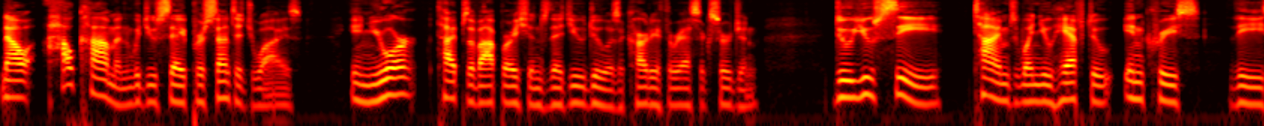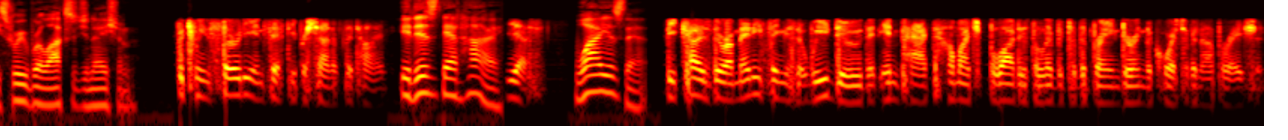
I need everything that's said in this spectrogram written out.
Now, how common would you say percentage wise in your types of operations that you do as a cardiothoracic surgeon do you see times when you have to increase the cerebral oxygenation? Between 30 and 50% of the time. It is that high? Yes. Why is that? Because there are many things that we do that impact how much blood is delivered to the brain during the course of an operation.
